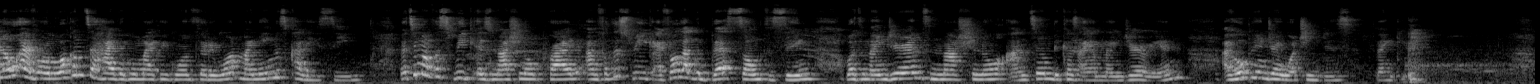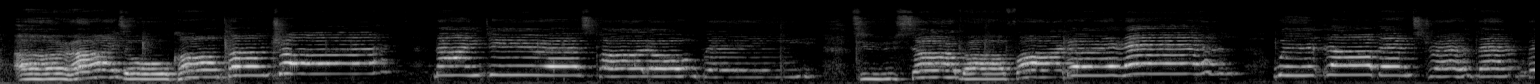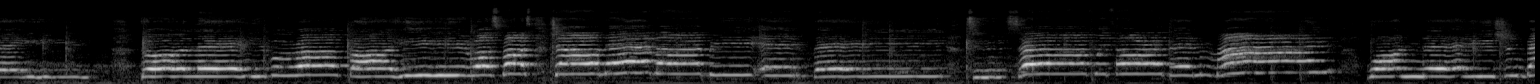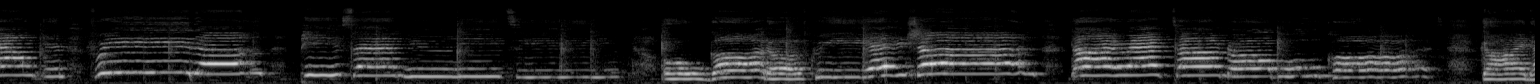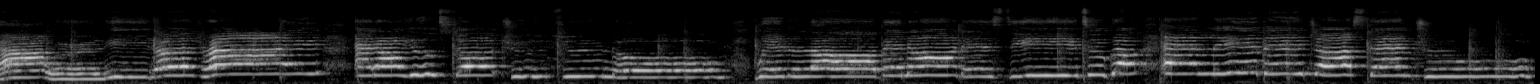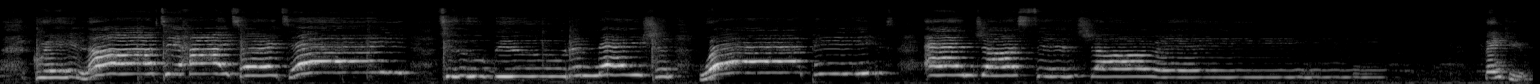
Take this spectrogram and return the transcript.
Hello everyone, welcome to Hive Open Mic Week 131. My name is Khaleesii. The theme of this week is National Pride, and for this week, I felt like the best song to sing was the Nigerian's national anthem because I am Nigerian. I hope you enjoy watching this. Thank you. Arise, O compatriot, Nigeria's call obey to serve our father. God of creation, direct our noble cause, guide our leaders right, Thank you.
